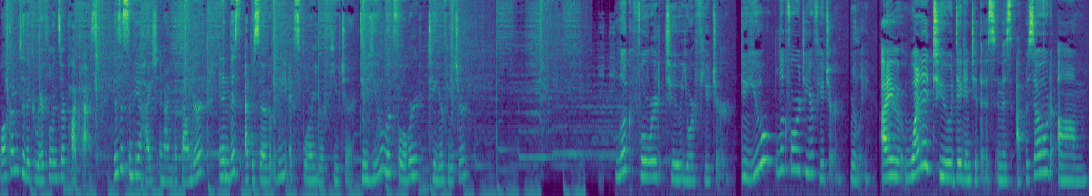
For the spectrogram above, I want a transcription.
Welcome to the Careerfluencer podcast. This is Cynthia Heisch, and I'm the founder. And in this episode, we explore your future. Do you look forward to your future? Look forward to your future. Do you look forward to your future? Really? I wanted to dig into this in this episode. Um,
